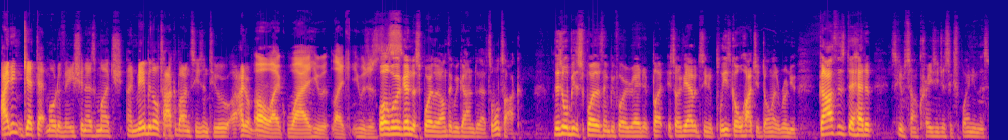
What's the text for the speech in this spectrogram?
I didn't get that motivation as much, and maybe they'll talk about it in season two. I don't know. oh, like why he was like he was just. Well, we're getting to spoiler. I don't think we got into that, so we'll talk. This will be the spoiler thing before we rate it. But so if you haven't seen it, please go watch it. Don't let it ruin you. Goff is the head of. It's gonna sound crazy just explaining this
